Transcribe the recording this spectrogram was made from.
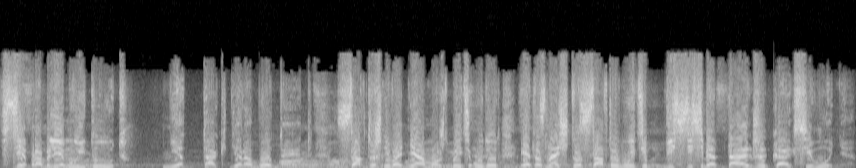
все проблемы идут. Нет, так не работает. С завтрашнего дня, может быть, уйдут. Это значит, что завтра будете вести себя так же, как сегодня.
